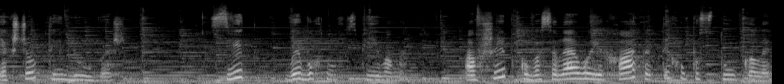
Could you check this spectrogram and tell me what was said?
якщо ти любиш. Світ вибухнув співами, а в шибку Василевої хати тихо постукали.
